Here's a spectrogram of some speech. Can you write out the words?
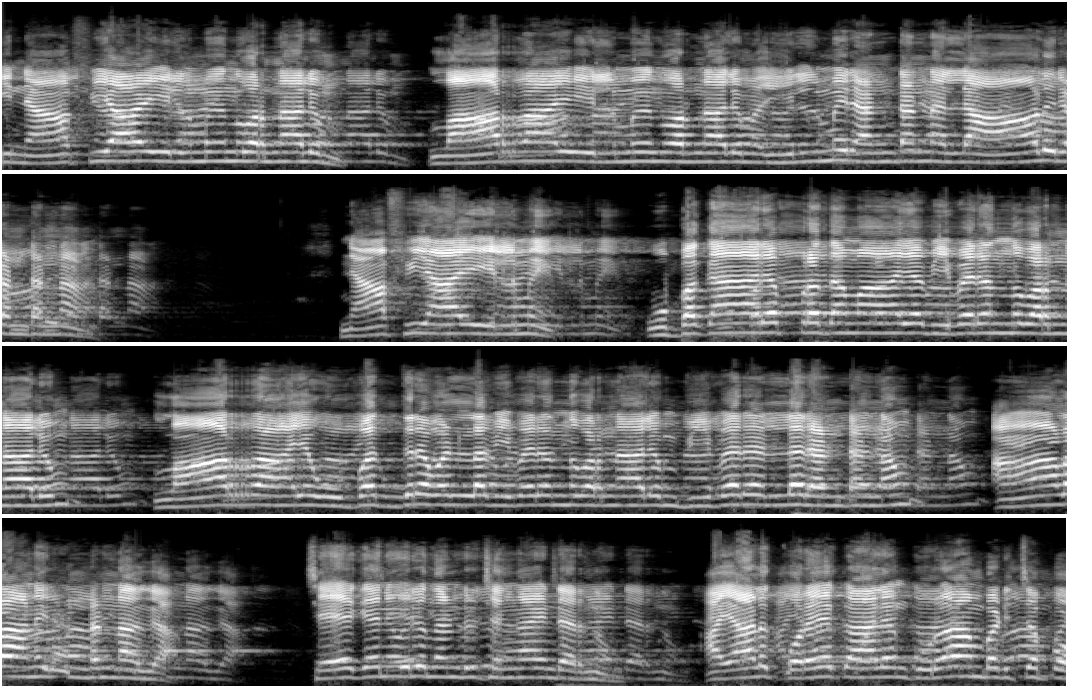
ഈ നാഫിയായ ഇൽമ എന്ന് പറഞ്ഞാലും ലാറായ ഇൽമ എന്ന് പറഞ്ഞാലും ഇൽമ രണ്ടെണ്ണല്ല ആൾ രണ്ടെണ്ണാണ്. നാഫിയായ ഇൽമ ഉപകാരപ്രദമായ വിവരം എന്ന് പറഞ്ഞാലും ലാറായ ഉപദ്രവമുള്ള വിവരം എന്ന് പറഞ്ഞാലും വിവരല്ല രണ്ടെണ്ണം ആളാണ് രണ്ടെണ്ണാകുക. ചേകനൂര് എന്നൊരു ചെങ്ങായിണ്ടായിരുന്നു അയാൾ കുറെ കാലം ഖുർആൻ പഠിച്ചപ്പോ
